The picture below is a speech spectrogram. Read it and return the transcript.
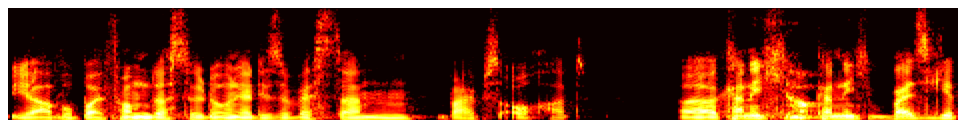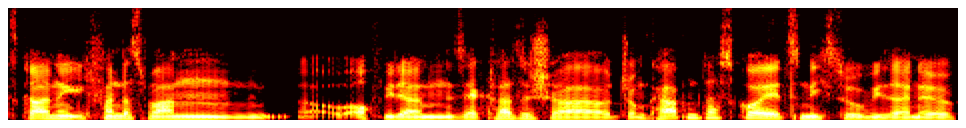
Ja, wobei From Dust Till Dawn ja diese Western-Vibes auch hat. Äh, kann ich, Ja. kann ich, weiß ich jetzt gar nicht, ich fand, das war ein, auch wieder ein sehr klassischer John Carpenter-Score, jetzt nicht so wie seine,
